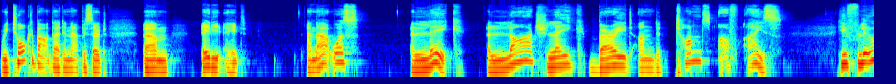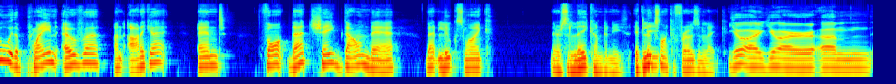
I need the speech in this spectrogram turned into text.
We talked about that in episode um, 88. And that was a lake, a large lake buried under tons of ice. He flew with a plane over Antarctica and thought that shape down there that looks like there's a lake underneath. It looks like a frozen lake. You are you are um,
